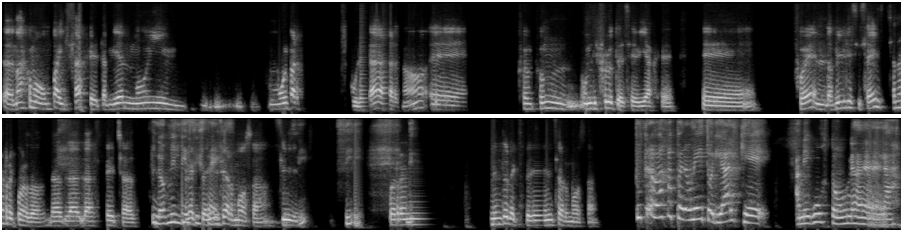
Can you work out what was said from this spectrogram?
además como un paisaje también muy, muy particular ¿no? Eh, fue, un, disfrute ese viaje. Eh, fue en el 2016, ya no recuerdo las fechas. 2016. Una experiencia hermosa, sí. Sí. Fue realmente una experiencia hermosa. Tú trabajas para una editorial que, a mi gusto, una de las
